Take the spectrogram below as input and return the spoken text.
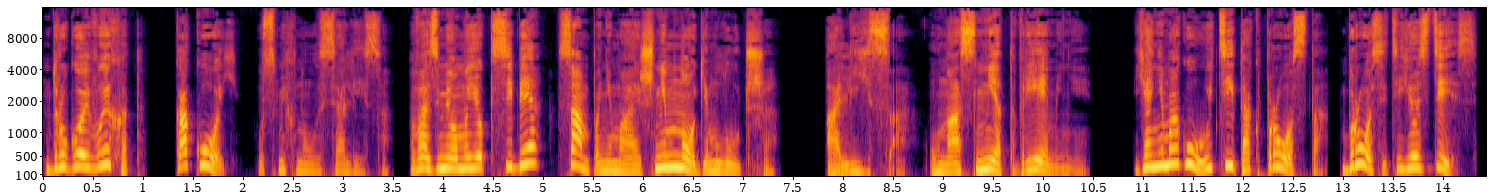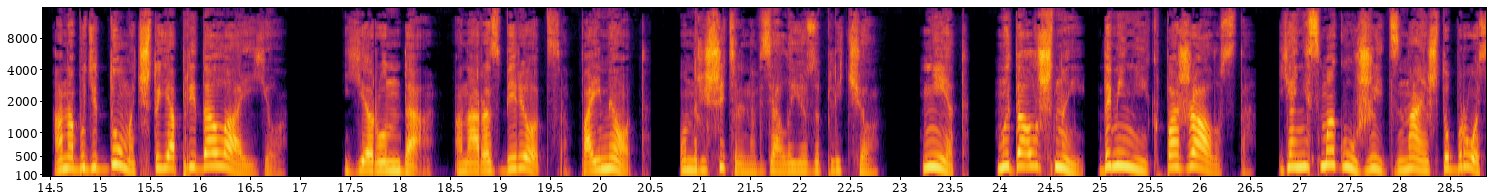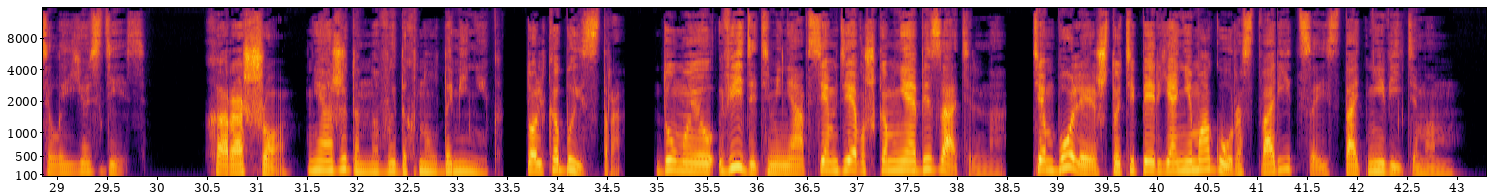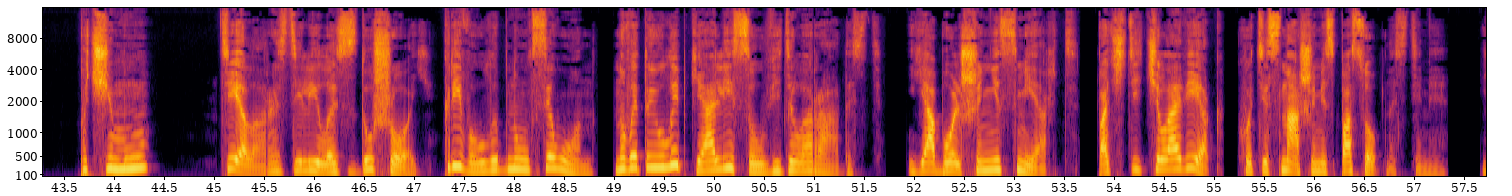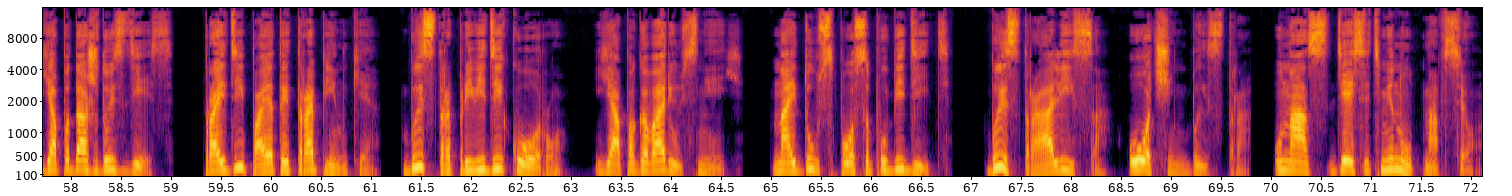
Другой выход? Какой? — усмехнулась Алиса. Возьмем ее к себе? Сам понимаешь, немногим лучше. Алиса, у нас нет времени. Я не могу уйти так просто, бросить ее здесь. Она будет думать, что я предала ее. Ерунда. Она разберется, поймет. Он решительно взял ее за плечо. Нет, мы должны. Доминик, пожалуйста. Я не смогу жить, зная, что бросила ее здесь. Хорошо, неожиданно выдохнул Доминик. Только быстро. Думаю, видеть меня всем девушкам не обязательно. Тем более, что теперь я не могу раствориться и стать невидимым. Почему? Тело разделилось с душой. Криво улыбнулся он, но в этой улыбке Алиса увидела радость. Я больше не смерть, почти человек, хоть и с нашими способностями. Я подожду здесь. Пройди по этой тропинке. Быстро приведи Кору. Я поговорю с ней. Найду способ убедить. Быстро, Алиса, очень быстро. У нас десять минут на все.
